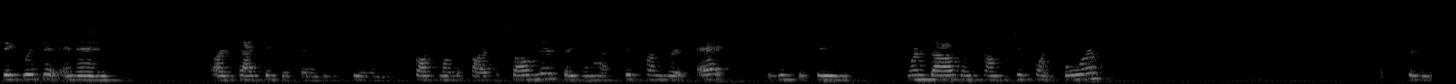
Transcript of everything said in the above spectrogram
stick with it, and then our tactic is gonna be to cross multiply to solve this, so you're gonna have six hundred x is equal to one thousand times two point four. That's a pretty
